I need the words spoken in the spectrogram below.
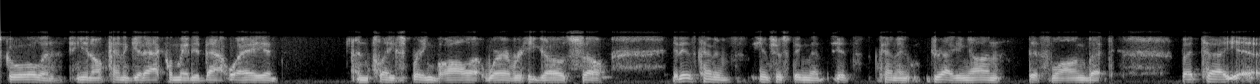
school and you know kind of get acclimated that way and and play spring ball wherever he goes. So it is kind of interesting that it's kind of dragging on this long, but but uh, yeah,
